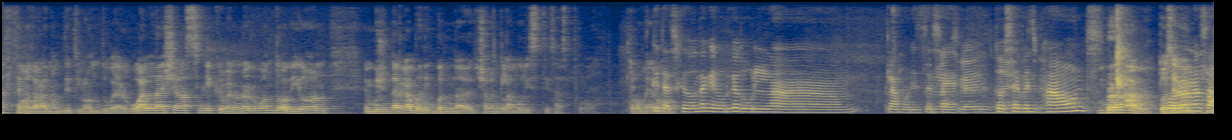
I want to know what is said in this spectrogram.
θέμα τώρα των τίτλων του έργου, αλλά είχε ένα συγκεκριμένο έργο το οποίο εμπούζουν τα έργα που δεν μπορεί να δείξαμε γκλαμουριστής, ας πούμε. Τρομερό. Κοίτα, σχεδόν τα καινούργια του ούλα Ούλα κλαμορίζεσαι. κλαίς, Το ναι, 7 έτσι. pounds. Μπράβο, το Μπορώ 7 να σας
